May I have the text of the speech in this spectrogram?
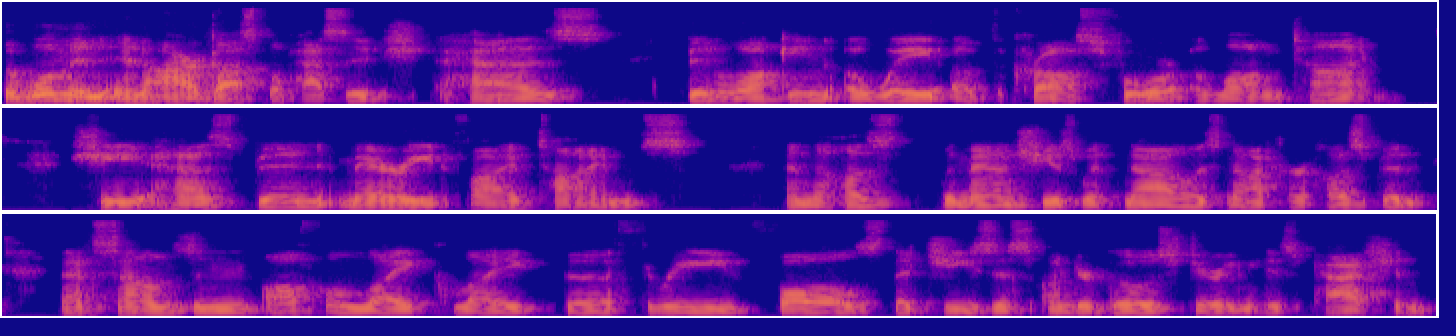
The woman in our gospel passage has been walking away of the cross for a long time. She has been married five times, and the hus- the man she is with now is not her husband. That sounds an awful like like the three falls that Jesus undergoes during his passion.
